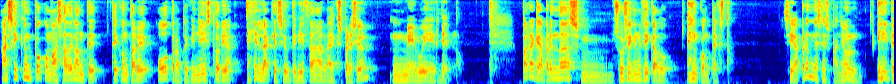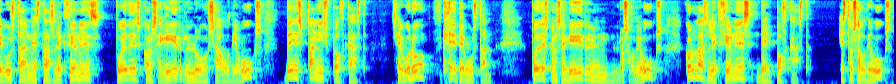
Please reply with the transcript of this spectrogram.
Así que un poco más adelante te contaré otra pequeña historia en la que se utiliza la expresión me voy a ir yendo, para que aprendas mm, su significado en contexto. Si aprendes español y te gustan estas lecciones, puedes conseguir los audiobooks de Spanish Podcast. Seguro que te gustan. Puedes conseguir los audiobooks con las lecciones del podcast. Estos audiobooks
